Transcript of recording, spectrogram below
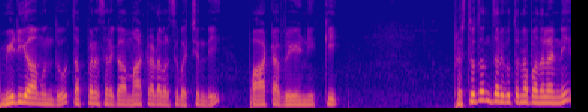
మీడియా ముందు తప్పనిసరిగా మాట్లాడవలసి వచ్చింది పాట వేణికి ప్రస్తుతం జరుగుతున్న పనులన్నీ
